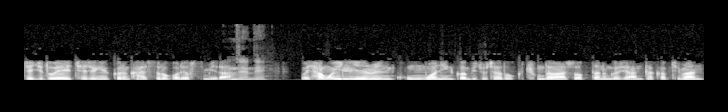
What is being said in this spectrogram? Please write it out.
제주도의 재정 여건은 갈수록 어렵습니다. 네네. 뭐 향후 1, 년은 공무원 인건비조차도 충당할 수 없다는 것이 안타깝지만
